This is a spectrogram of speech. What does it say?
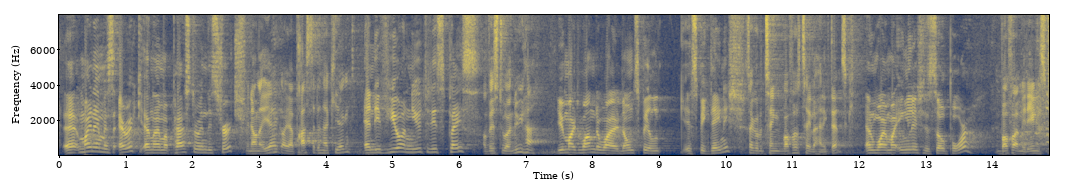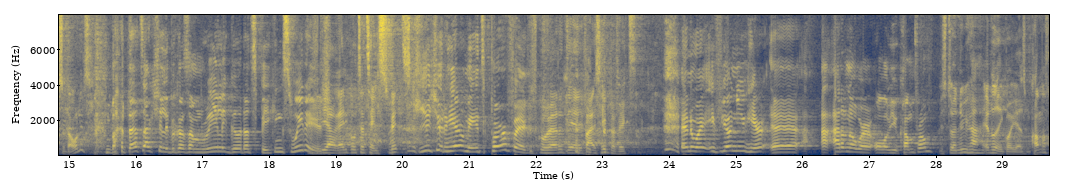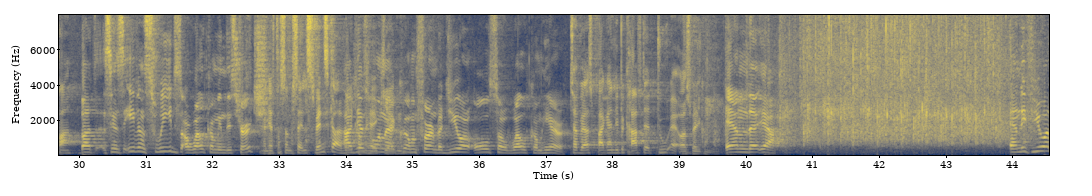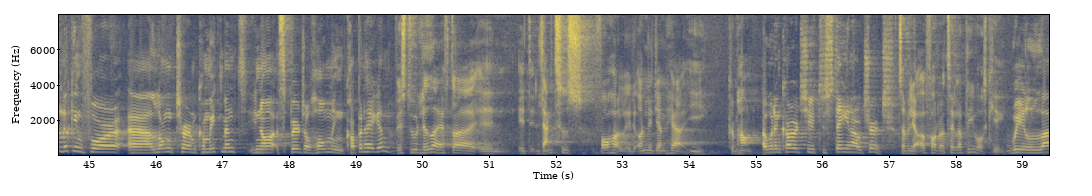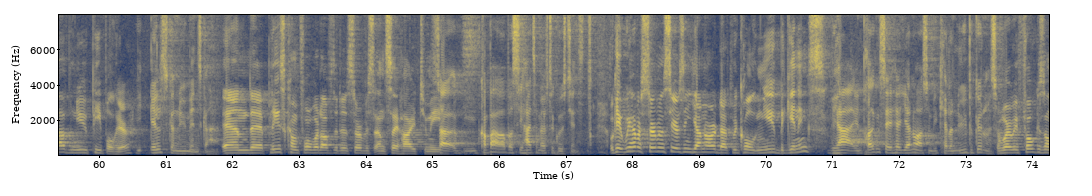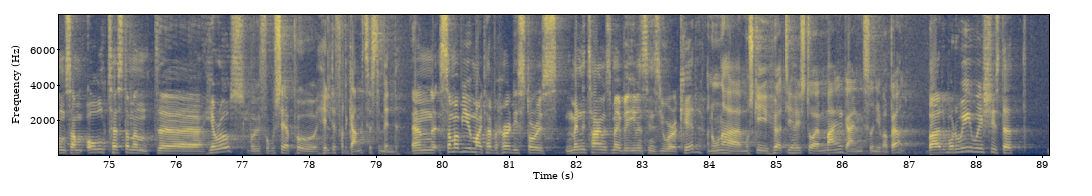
Uh, my name is Eric, and I'm a pastor in this church. Mit navn er Erik, og jeg er præst i den her kirke. And if you are new to this place, Og hvis du er ny her, you might wonder why I don't spell, speak Danish så kan du tænke, hvorfor taler han ikke dansk? and why my English is so poor. Hvorfor er mit engelsk så dårligt? But that's actually because I'm really good at speaking Swedish. Jeg er rigtig god til at tale svensk. You should hear me, it's perfect. Du kunne høre det, det er faktisk helt perfekt. Anyway, if you're new here, uh, I, I don't know where all of you come from, Hvis du er ny her, jeg ved ikke, hvor I alle sammen kommer fra, but since even Swedes are welcome in this church, men eftersom selv svenskere er I velkommen just i want to confirm that you are also welcome here. så vil jeg også bare gerne lige bekræfte, at du er også velkommen. And uh, yeah. And if you are looking for a long term commitment, you know, a spiritual home in Copenhagen, Hvis du leder efter en, et langtidsforhold, et åndeligt hjem her i København, I would encourage you to stay in our church. så vil jeg opfordre dig til at blive vores kirke. We love new people here. Vi elsker nye mennesker her. And uh, please come forward after the service and say hi to me. Så mm, kom bare op og sig hej til mig efter gudstjenesten. Okay, we have a sermon series in January that we call New Beginnings, Vi har en prædikenserie her i januar, som vi kalder Nye Begyndelser, where we focus on some Old Testament uh, heroes. hvor vi fokuserer på helte fra det gamle testamente. And some of you might have heard these stories many times, maybe even since you were a kid. Og nogle har måske hørt de her historier mange gange, siden I var børn. But what we wish is that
